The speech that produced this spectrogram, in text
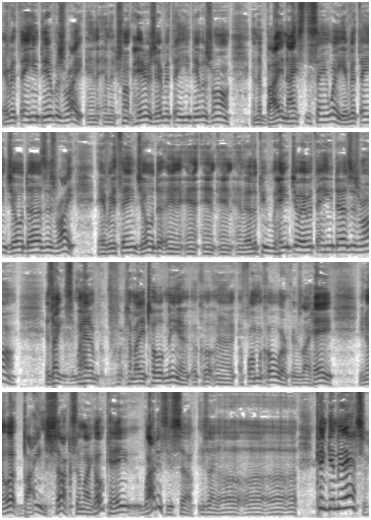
everything he did was right. And, and the Trump haters, everything he did was wrong. And the Bidenites the same way. Everything Joe does is right. Everything Joe do, and, and, and, and the other people hate Joe, everything he does is wrong. It's like somebody told me, a, a, a former coworker, is like, hey, you know what? Biden sucks. I'm like, okay, why does he suck? He's like, uh, uh, uh, uh. Couldn't give me an answer.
